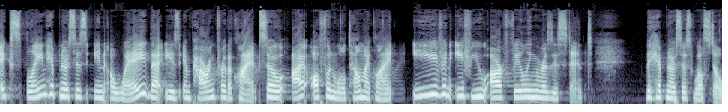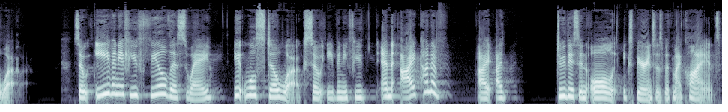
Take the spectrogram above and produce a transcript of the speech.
explain hypnosis in a way that is empowering for the client. So I often will tell my client, even if you are feeling resistant, the hypnosis will still work. So even if you feel this way, it will still work. So even if you, and I kind of, I, I do this in all experiences with my clients.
